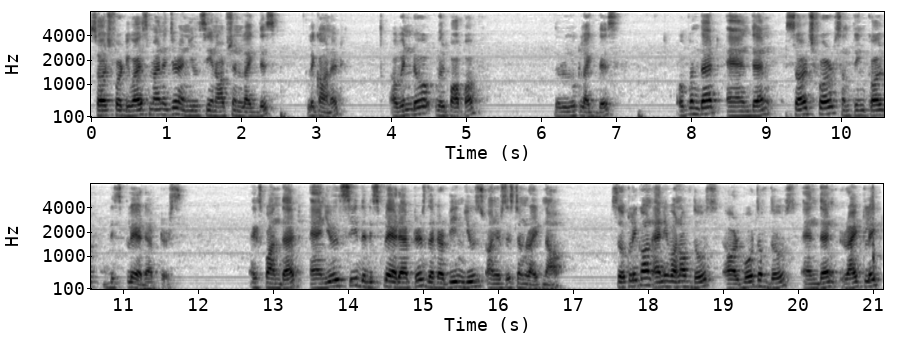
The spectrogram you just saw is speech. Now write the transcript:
Search for Device Manager and you'll see an option like this. Click on it. A window will pop up that will look like this. Open that and then search for something called display adapters. Expand that and you will see the display adapters that are being used on your system right now. So click on any one of those or both of those and then right click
